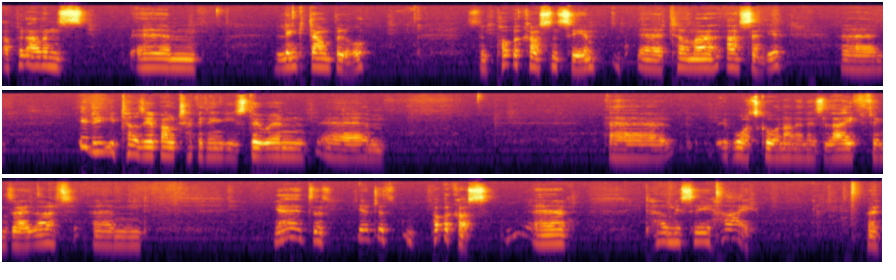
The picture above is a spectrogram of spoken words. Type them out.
I'll put Alan's um, link down below. So pop across and see him. Uh, tell him I, I sent you. And it, it tells you about everything he's doing, um, uh, what's going on in his life, things like that, and yeah, just yeah, just pop across, uh, tell me, say hi. But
